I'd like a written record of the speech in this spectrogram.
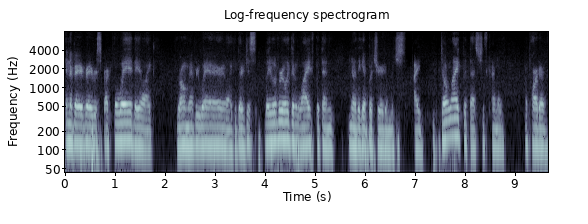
in a very, very respectful way. They like roam everywhere. Like they're just, they live a really good life, but then, you know, they get butchered, and which I don't like, but that's just kind of a part of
